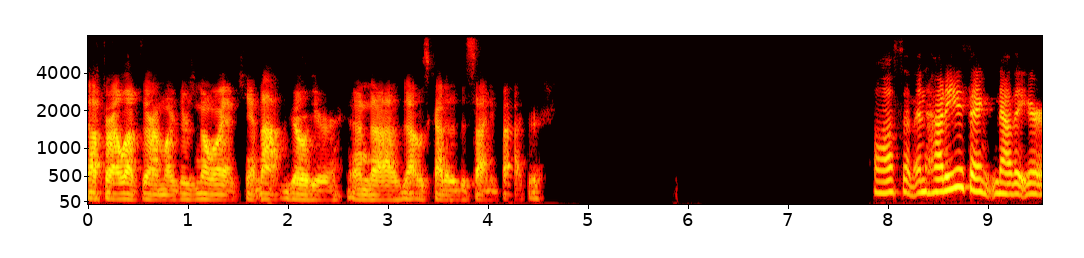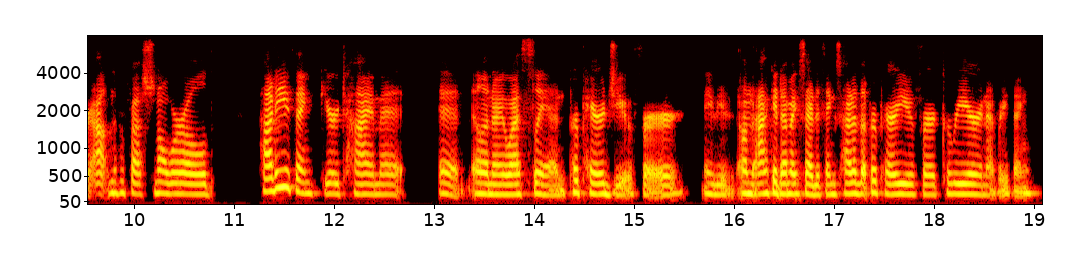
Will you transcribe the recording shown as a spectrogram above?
after I left there, I'm like, there's no way I can't go here. And uh, that was kind of the deciding factor. Awesome. And how do you think now that you're out in the professional world, how do you think your time at, at Illinois Wesleyan prepared you for maybe on the academic side of things? How did that prepare you for a career and everything?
